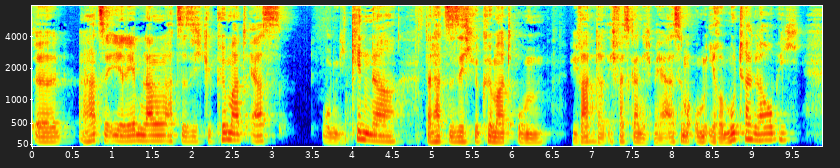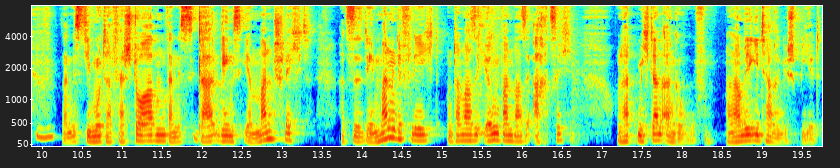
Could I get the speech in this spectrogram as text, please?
äh, dann hat sie ihr Leben lang hat sie sich gekümmert, erst um die Kinder, dann hat sie sich gekümmert um, wie war denn das? Ich weiß gar nicht mehr. Erst immer um ihre Mutter, glaube ich. Dann ist die Mutter verstorben, dann ging es ihrem Mann schlecht, hat sie den Mann gepflegt und dann war sie irgendwann war sie 80 und hat mich dann angerufen. Dann haben wir Gitarre gespielt.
